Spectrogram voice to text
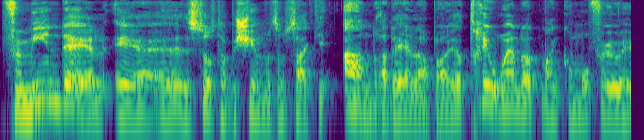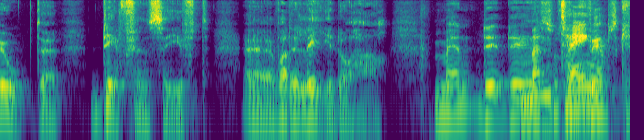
För min del är det största bekymret som sagt i andra delar. På Jag tror ändå att man kommer få ihop det defensivt eh, vad det lider här. Men, det, det, Men tänk, sagt, ska,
